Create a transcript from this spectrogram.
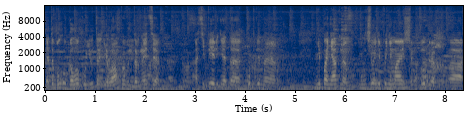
Это был уголок уюта и лампы в интернете. А теперь это купленное непонятным, ничего не понимающим в играх а,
